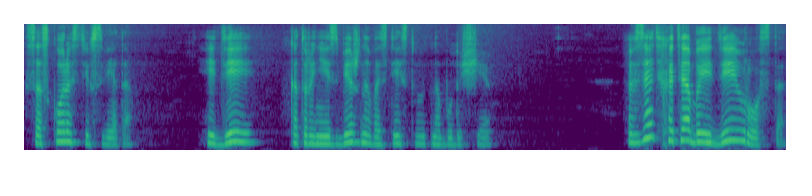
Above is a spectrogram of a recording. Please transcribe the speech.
со скоростью света. Идеи, которые неизбежно воздействуют на будущее. Взять хотя бы идею роста.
